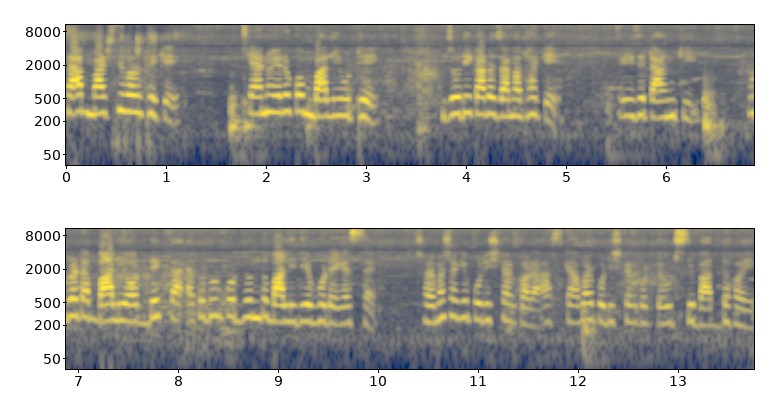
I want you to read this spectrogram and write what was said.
সাবমার্সিবল থেকে কেন এরকম বালি উঠে? যদি কারও জানা থাকে, এই যে টাঙ্কি, পুরোটা বালি, অর্ধেকটা এত দূর পর্যন্ত বালি দিয়ে ভরে গেছে। ছয় মাস আগে পরিষ্কার করা, আজকে আবার পরিষ্কার করতে উঠছি, বাধ্য হয়ে।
